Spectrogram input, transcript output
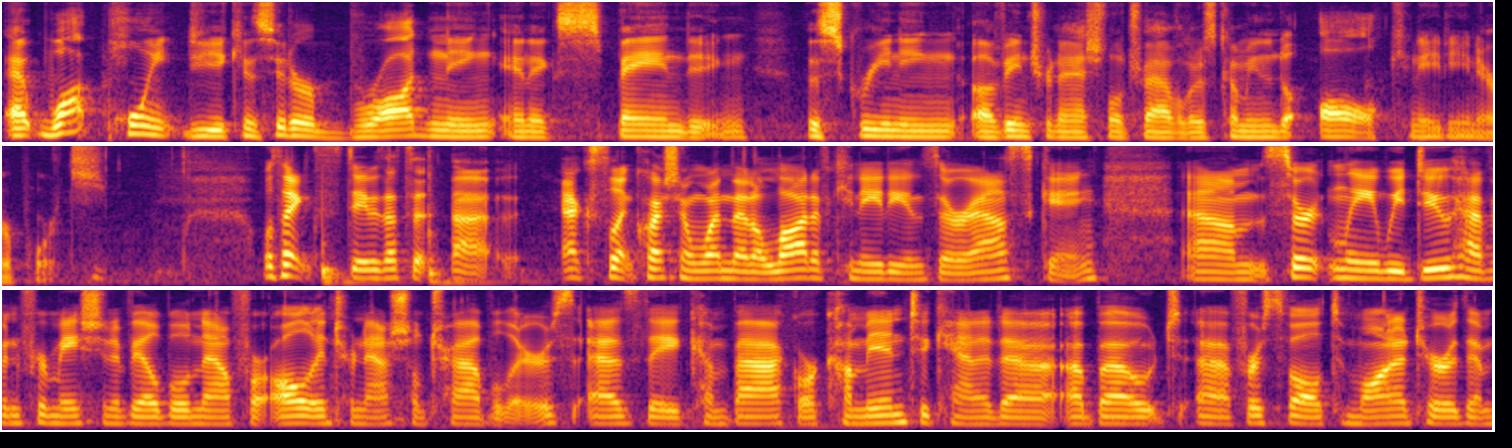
at what point do you consider broadening and expanding the screening of international travelers coming into all Canadian airports? Well, thanks, David. That's an uh, excellent question, one that a lot of Canadians are asking. Um, certainly, we do have information available now for all international travelers as they come back or come into Canada about, uh, first of all, to monitor them,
